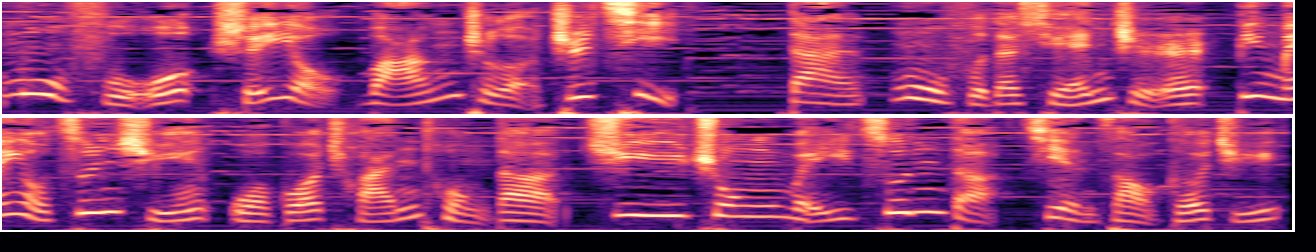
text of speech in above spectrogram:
幕府虽有王者之气，但幕府的选址并没有遵循我国传统的居中为尊的建造格局，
